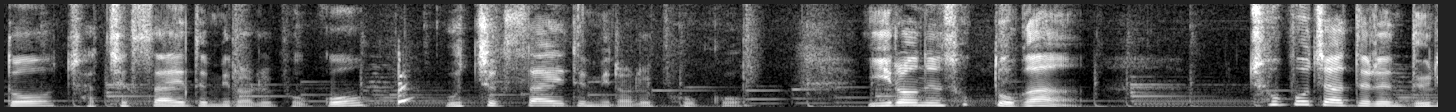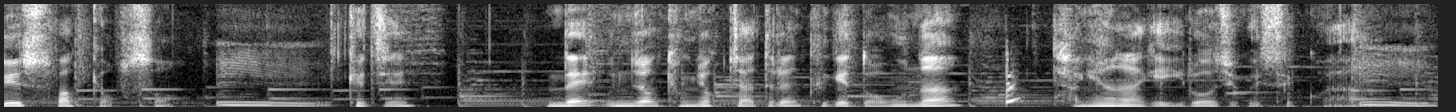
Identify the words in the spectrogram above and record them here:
또 좌측 사이드 미러를 보고 우측 사이드 미러를 보고 이러는 속도가 초보자들은 느릴 수밖에 없어. 음, 그지? 근데 운전 경력자들은 그게 너무나 당연하게 이루어지고 있을 거야. 음,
